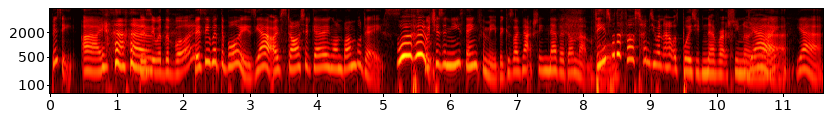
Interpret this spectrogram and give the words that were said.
busy. I Busy with the boys? busy with the boys. Yeah, I've started going on Bumble dates, Woohoo! which is a new thing for me because I've actually never done that before. These were the first times you went out with boys you'd never actually known, yeah, right? yeah.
